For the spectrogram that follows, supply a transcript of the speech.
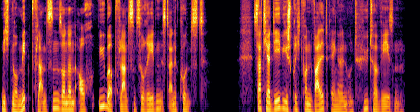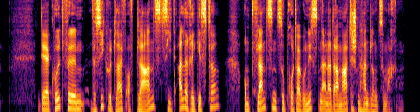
Nicht nur mit Pflanzen, sondern auch über Pflanzen zu reden, ist eine Kunst. Satya Devi spricht von Waldengeln und Hüterwesen. Der Kultfilm The Secret Life of Plants zieht alle Register, um Pflanzen zu Protagonisten einer dramatischen Handlung zu machen.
